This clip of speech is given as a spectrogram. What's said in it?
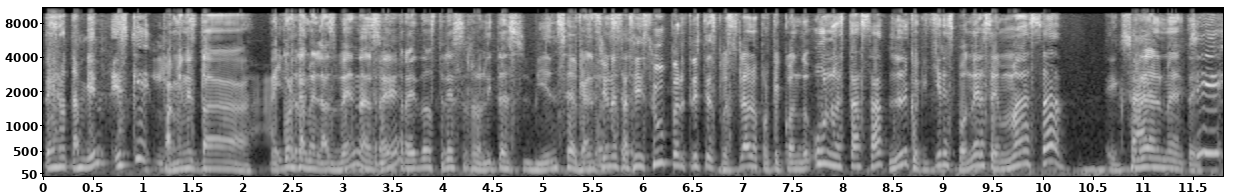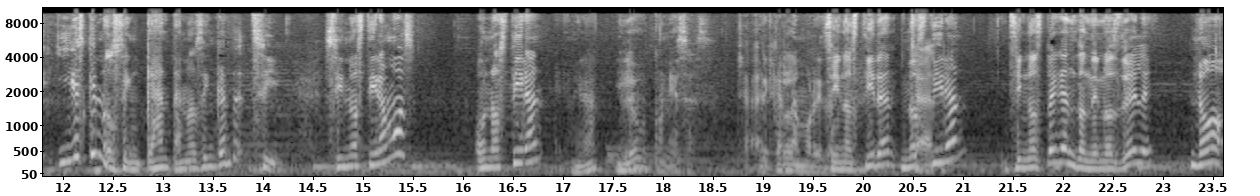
Pero también es que. También está... Ay, córtame trae- las venas, trae, ¿eh? trae dos, tres rolitas bien sabrosas. Canciones así súper tristes, pues claro, porque cuando uno está sad, lo único que quiere es ponerse más sad. Exacto. Realmente. Sí, y es que nos encanta, nos encanta. Sí, si nos tiramos o nos tiran, mira, y luego con esas. Chale. De Carla Morrison. Si nos tiran, nos chale. tiran, Si nos pegan donde nos duele. no,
